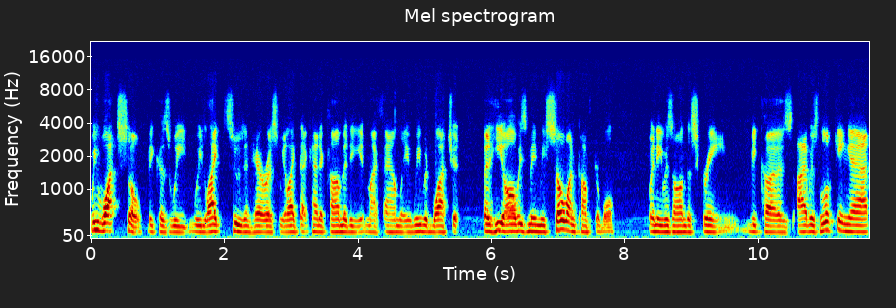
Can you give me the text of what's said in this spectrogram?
We watched soap because we we liked Susan Harris. We liked that kind of comedy in my family. We would watch it, but he always made me so uncomfortable when he was on the screen because I was looking at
